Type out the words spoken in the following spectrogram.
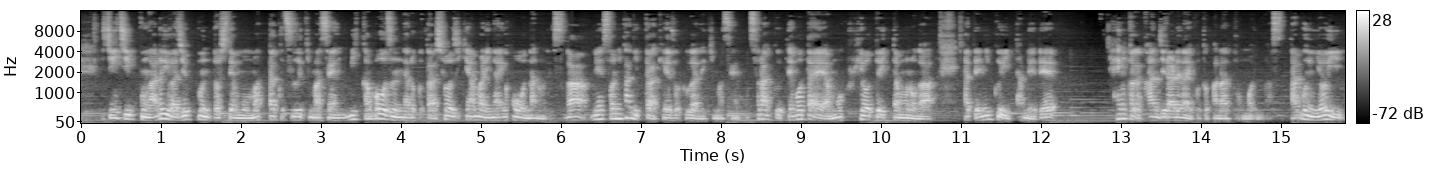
1日1分あるいは10分としても全く続きません。3日坊主になることは正直あまりない方なのですが、瞑想に限っては継続ができません。おそらく手応えや目標といったものが立てにくいためで、変化が感じられないことかなと思います。多分良い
